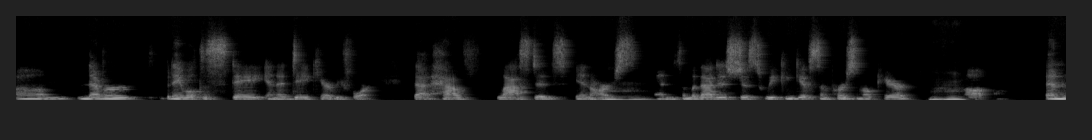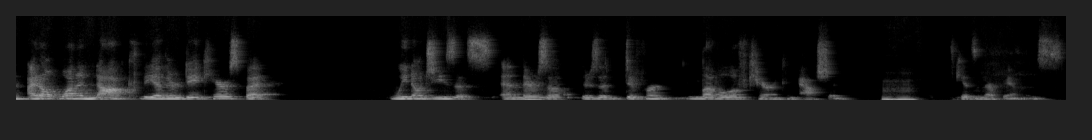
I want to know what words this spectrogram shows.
um, never been able to stay in a daycare before that have lasted in ours. Mm. And some of that is just we can give some personal care. Mm-hmm. Uh, and I don't want to knock the other daycares, but we know Jesus, and there's a there's a different level of care and compassion mm-hmm. kids and their families.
